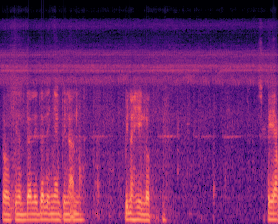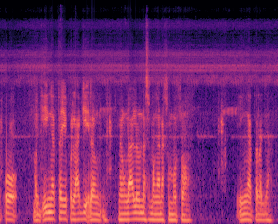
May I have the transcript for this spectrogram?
So pinadali-dali niya yung pinano, pinahilot. So, kaya po, mag-ingat tayo palagi lang, lang lalo na sa mga nakamotor. Ingat talaga.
